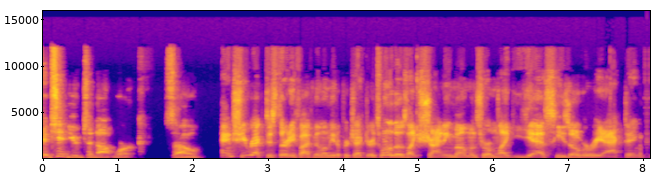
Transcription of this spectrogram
continued to not work. So And she wrecked his 35 millimeter projector. It's one of those like shining moments where I'm like, yes, he's overreacting,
